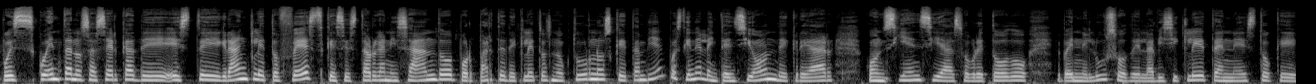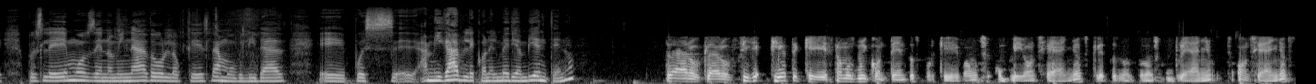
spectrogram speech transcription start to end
Pues cuéntanos acerca de este gran Cleto Fest que se está organizando por parte de Cletos Nocturnos, que también pues tiene la intención de crear conciencia, sobre todo en el uso de la bicicleta, en esto que pues le hemos denominado lo que es la movilidad eh, pues eh, amigable con el medio ambiente, ¿no? Claro, claro. Fíjate que estamos muy contentos porque vamos a cumplir 11 años, Cletos nos cumple años, 11 años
